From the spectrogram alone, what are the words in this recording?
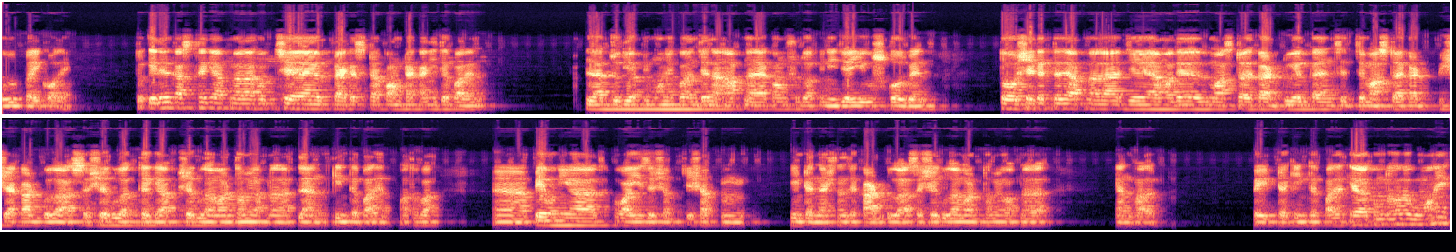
গ্রুপ বাই করে। তো এদের কাছ থেকে আপনারা হচ্ছে প্যাকেজটা কম টাকা নিতে পারেন। প্লাস যদি আপনি মনে করেন যে না, আপনার অ্যাকাউন্ট শুধু আপনি নিজে ইউজ করবেন, তো সেক্ষেত্রে আপনারা যে আমাদের মাস্টার কার্ড ডুয়েল কারেন্সির যে মাস্টার কার্ড ভিসা কার্ডগুলো আছে, সেগুলোর থেকে সেগুলোর মাধ্যমে আপনারা প্ল্যান কিনতে পারেন। অথবা পেওনিয়ার ওয়াইজ এসব যেসব ইন্টারন্যাশনাল যে কার্ডগুলো আছে, সেগুলোর মাধ্যমেও আপনারা ক্যানভা পেইডটা কিনতে পারেন। এরকম ধরনের অনেক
